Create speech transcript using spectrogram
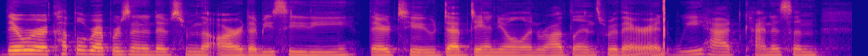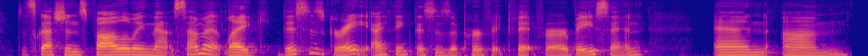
there were a couple representatives from the RWCD there too. Deb Daniel and Rod Lenz were there. And we had kind of some discussions following that summit like, this is great. I think this is a perfect fit for our basin. And um,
